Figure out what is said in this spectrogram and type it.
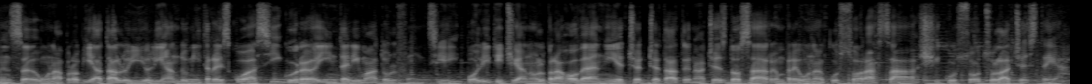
însă, un apropiat al lui Iulian Dumitrescu asigură interimatul funcției. Politicianul prahovean e cercetat în acest dosar împreună cu sora sa și cu soțul acesteia.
